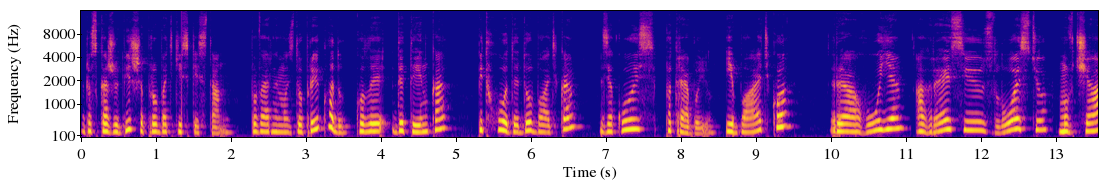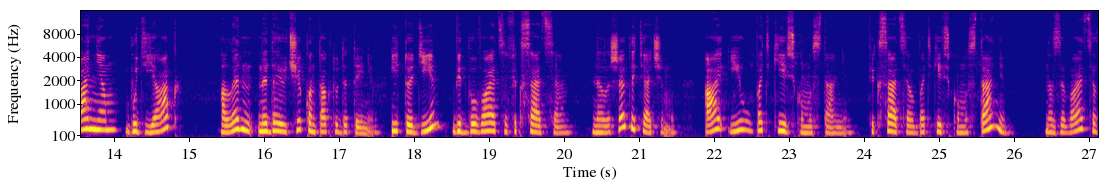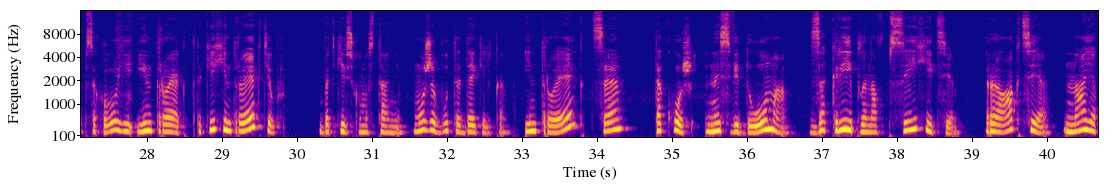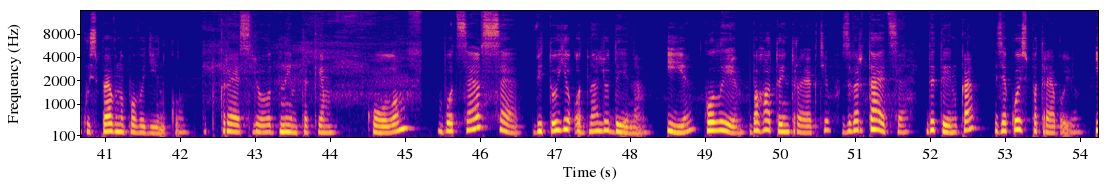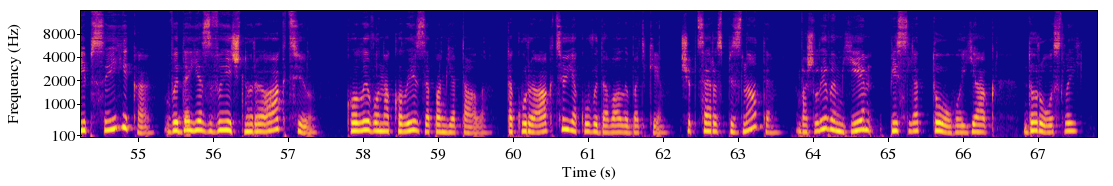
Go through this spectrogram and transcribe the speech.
Розкажу більше про батьківський стан. Повернемось до прикладу, коли дитинка підходить до батька з якоюсь потребою, і батько реагує агресією, злостю, мовчанням, будь-як, але не даючи контакту дитині. І тоді відбувається фіксація не лише в дитячому, а і у батьківському стані. Фіксація в батьківському стані називається в психології інтроект. Таких інтроектів в батьківському стані може бути декілька. Інтроект це також несвідома, закріплена в психіці реакція на якусь певну поведінку. Підкреслю одним таким колом, бо це все вітує одна людина. І коли багато інтроектів звертається дитинка з якоюсь потребою, і психіка видає звичну реакцію, коли вона колись запам'ятала таку реакцію, яку видавали батьки. Щоб це розпізнати, важливим є після того, як дорослий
